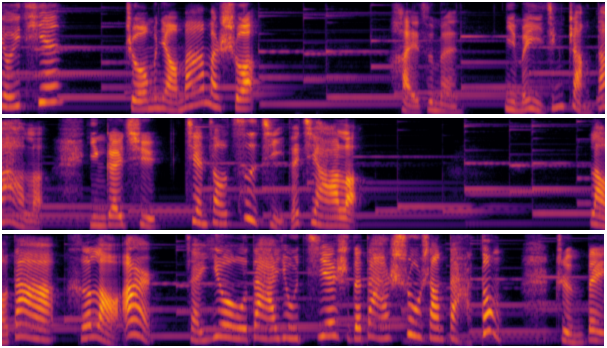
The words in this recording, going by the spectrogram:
有一天，啄木鸟妈妈说：“孩子们，你们已经长大了，应该去建造自己的家了。”老大和老二在又大又结实的大树上打洞，准备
